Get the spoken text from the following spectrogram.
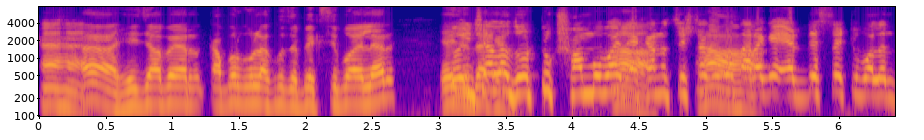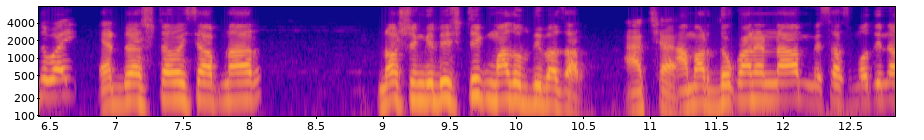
হ্যাঁ হ্যাঁ। হ্যাঁ হিজাবের কাপড়গুলা খুঁজে বেক্সি বয়েলের ইনশাআল্লাহ যতটুক সম্ভব হয় হ্যাঁ, দেখানোর চেষ্টা করব। হ্যাঁ, তার আগে অ্যাড্রেসটা একটু বলেন তো ভাই। অ্যাড্রেসটা হচ্ছে আপনার নরসিংদী ডিস্ট্রিক্ট মাধবদী বাজার। আচ্ছা। আমার দোকানের নাম মেসাস মদিনা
